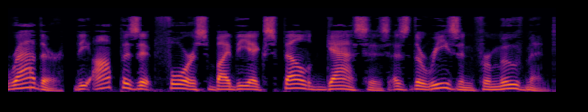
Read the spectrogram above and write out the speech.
Rather, the opposite force by the expelled gases is the reason for movement.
